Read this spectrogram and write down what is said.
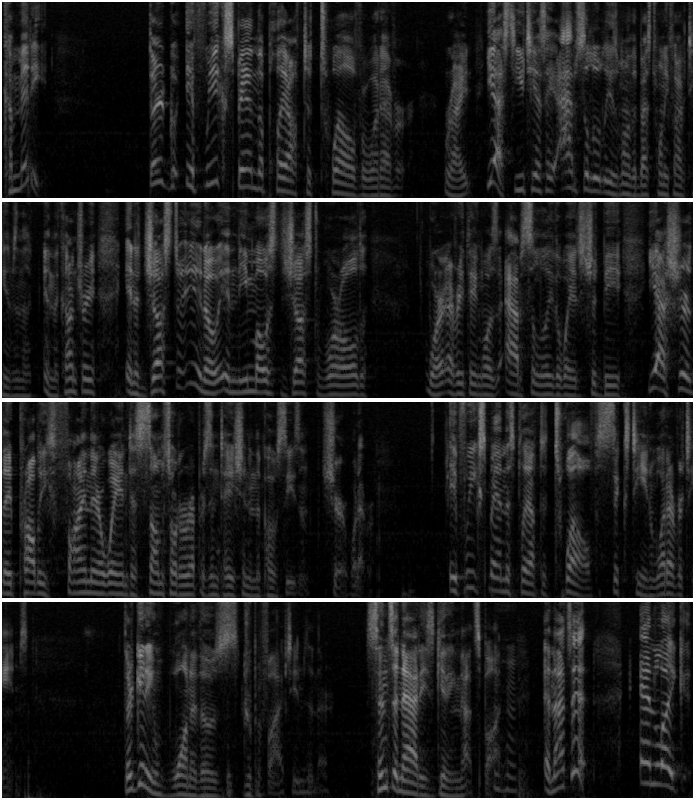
committee. They're if we expand the playoff to 12 or whatever, right? Yes, UTSA absolutely is one of the best 25 teams in the in the country in a just, you know, in the most just world where everything was absolutely the way it should be, yeah, sure, they'd probably find their way into some sort of representation in the postseason. Sure, whatever. If we expand this playoff to 12, 16, whatever teams, they're getting one of those group of five teams in there. Cincinnati's getting that spot, mm-hmm. and that's it. And like,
